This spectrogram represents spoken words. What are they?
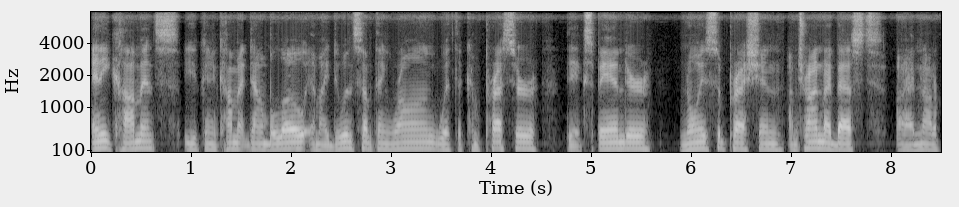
any comments, you can comment down below. Am I doing something wrong with the compressor, the expander, noise suppression? I'm trying my best. I'm not a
